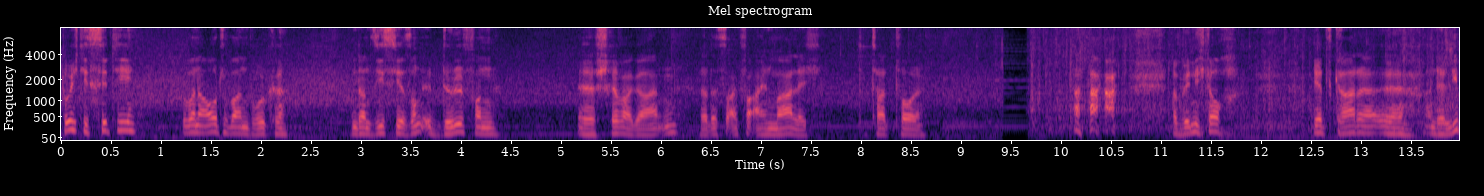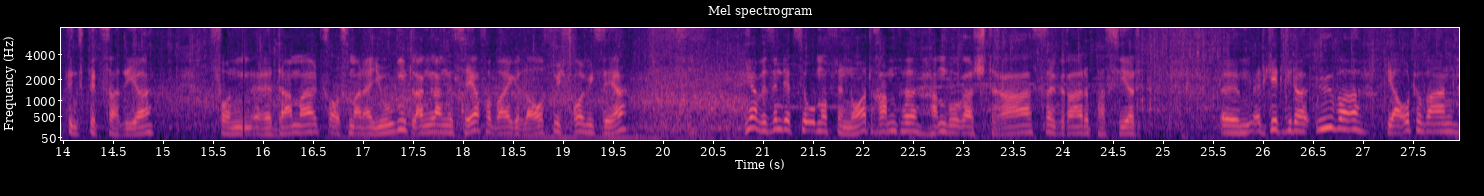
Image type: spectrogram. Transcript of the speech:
durch die City über eine Autobahnbrücke und dann siehst du hier so ein Idyll von äh, Schrevergarten. Das ist einfach einmalig total toll. da bin ich doch jetzt gerade äh, an der Lieblingspizzeria von äh, damals aus meiner Jugend, lang, langes her, vorbeigelaufen. Ich freue mich sehr. Ja, wir sind jetzt hier oben auf der Nordrampe, Hamburger Straße gerade passiert. Ähm, es geht wieder über die Autobahn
